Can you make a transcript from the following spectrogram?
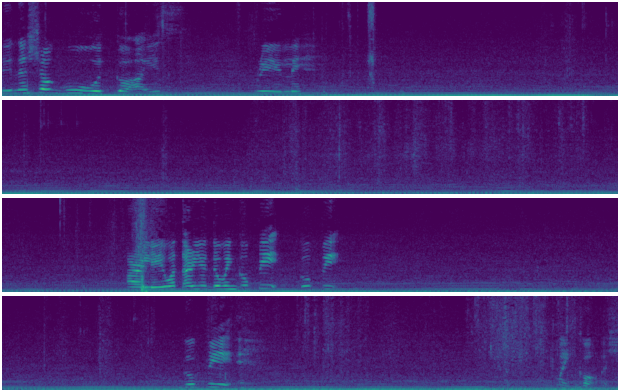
Di na siya good, guys. Really. Harley, what are you doing, Guppy? Guppy. Guppy. Oh my gosh.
